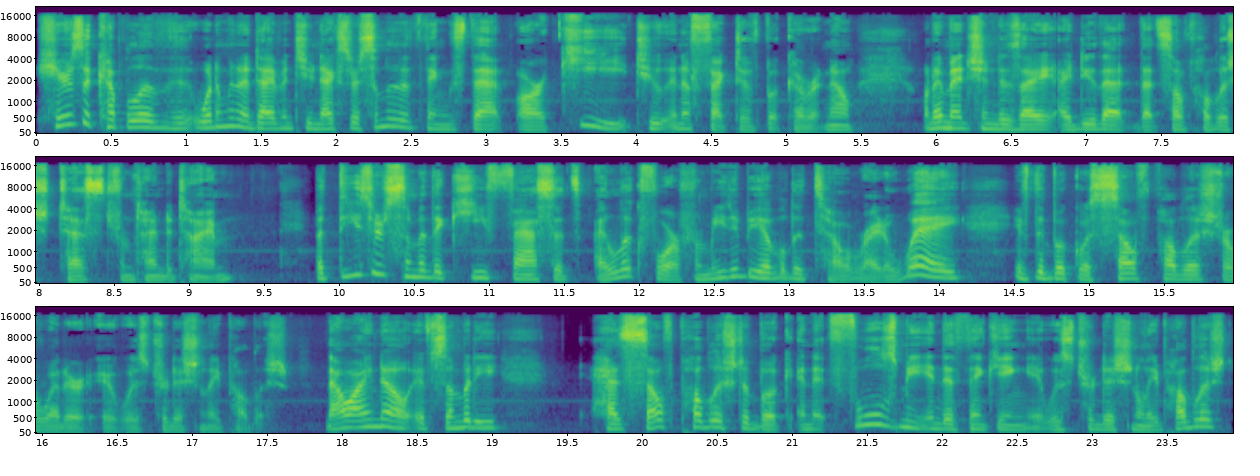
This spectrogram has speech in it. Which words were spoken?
here's a couple of the, what I'm going to dive into next are some of the things that are key to an effective book cover. Now, what I mentioned is I, I do that that self published test from time to time, but these are some of the key facets I look for for me to be able to tell right away if the book was self published or whether it was traditionally published. Now, I know if somebody has self published a book and it fools me into thinking it was traditionally published,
